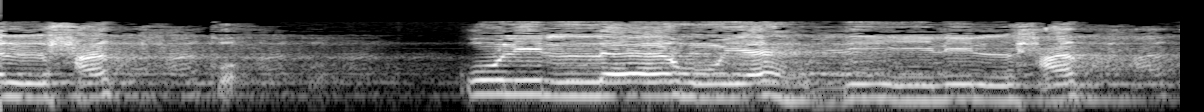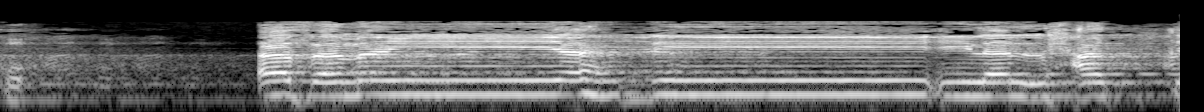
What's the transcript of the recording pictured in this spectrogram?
الحق قل الله يهدي للحق. أفمن يهدي إلى الحق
